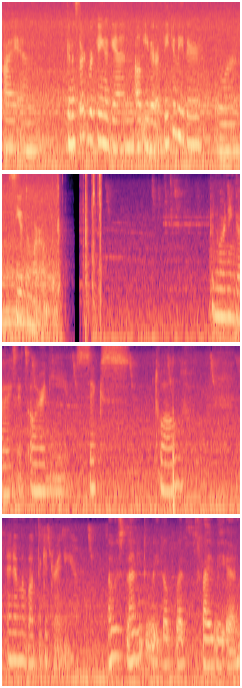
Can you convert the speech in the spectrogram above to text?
I am gonna start working again. I'll either update you later or see you tomorrow. Good morning, guys. It's already 6:12, and I'm about to get ready. I was planning to wake up at 5 a.m.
